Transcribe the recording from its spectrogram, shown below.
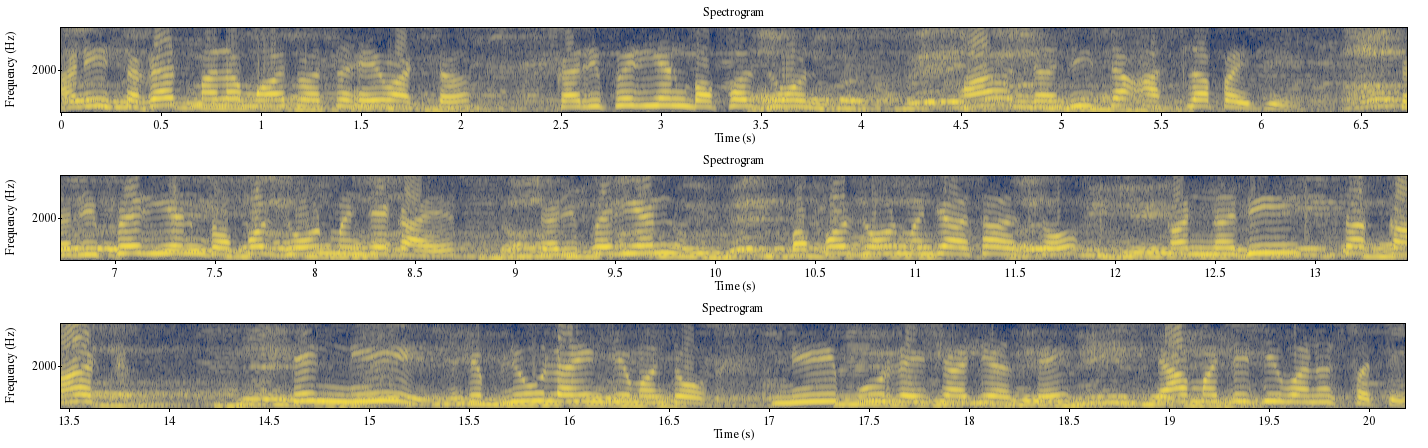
आणि सगळ्यात मला महत्त्वाचं हे वाटतं का रिपेरियन बफर झोन हा नदीचा असला पाहिजे. तर रिपेरियन बफर झोन म्हणजे काय? तर रिपेरियन बफर झोन म्हणजे असा असतो का नदीचा काठ ते निळी म्हणजे ब्ल्यू लाईन जी म्हणतो निळी पूर रेषा जी असते त्यामधली जी वनस्पती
